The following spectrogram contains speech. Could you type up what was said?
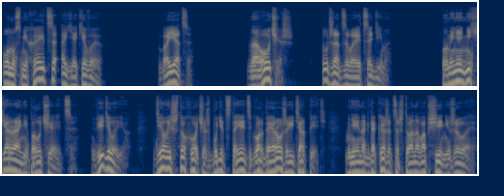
Он усмехается, а я киваю. «Боятся». «Научишь?» Тут же отзывается Дима. «У меня ни хера не получается. Видел ее? Делай что хочешь, будет стоять с гордой рожей и терпеть. Мне иногда кажется, что она вообще не живая».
